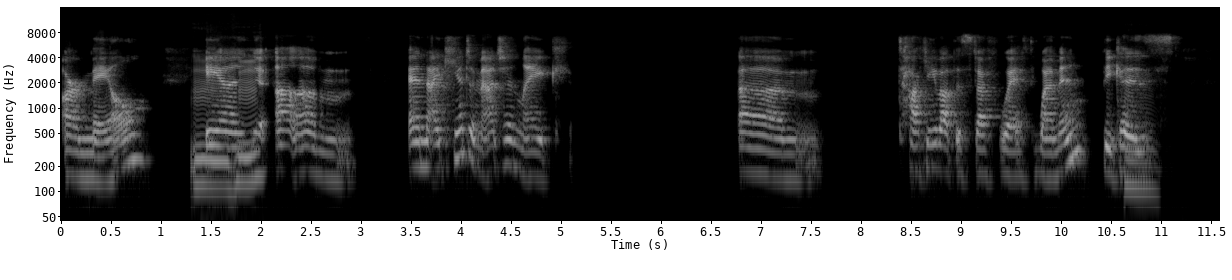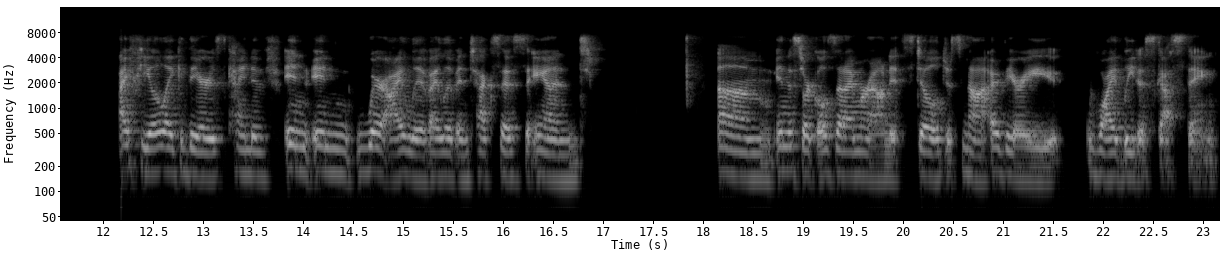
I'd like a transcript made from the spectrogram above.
are male. Mm-hmm. and um and i can't imagine like um talking about this stuff with women because I feel like there's kind of in in where I live, I live in Texas and um, in the circles that I'm around, it's still just not a very widely discussed thing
